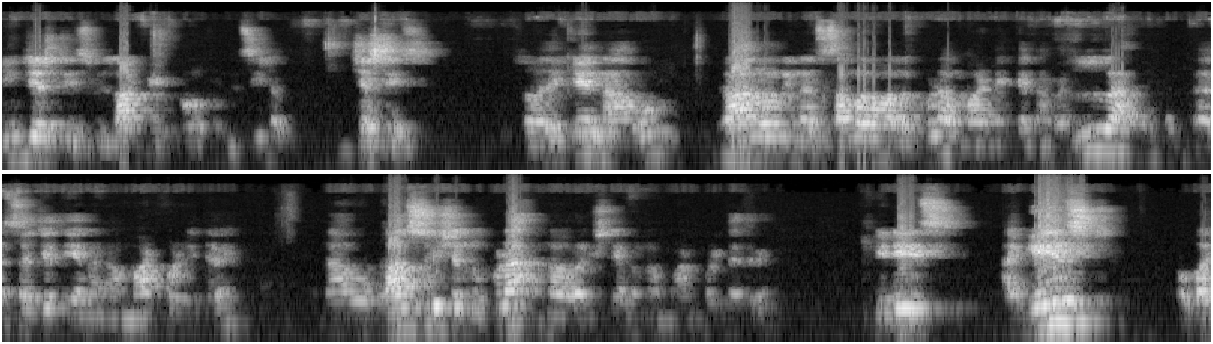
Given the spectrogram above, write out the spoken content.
Injustice will not be thrown from the seat of justice. So ಅದಕ್ಕೆ ನಾವು ಕಾನೂನಿನ ಸಮರವನ್ನು ಕೂಡ ಮಾಡಲಿಕ್ಕೆ ನಾವೆಲ್ಲ ಆ, ಸಜ್ಜತೆಯನ್ನ ನಾವು ಮಾಡ್ಕೊಂಡಿದ್ದೇವೆ ನಾವು ಕಾನ್ಸ್ಟಿಟ್ಯೂಷನ್ ಕೂಡ ನಾವು ರಕ್ಷಣೆಯನ್ನು ನಾವು ಮಾಡ್ಕೊಳ್ತಾ ಇದ್ದೇವೆ ಇಟ್ ಈಸ್ ಅಗೇನ್ಸ್ಟ್ ಒಬ್ಬ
